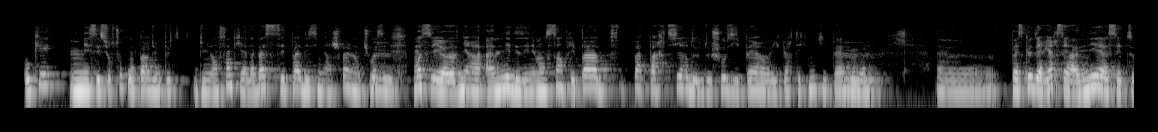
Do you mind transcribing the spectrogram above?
ok, mais c'est surtout qu'on part d'une petite, d'une enfant qui à la base c'est pas dessiner un cheval. Donc tu vois, mm. moi c'est euh, venir à, amener des éléments simples et pas pas partir de, choses hyper euh, hyper techniques, hyper mm. voilà. parce que derrière, c'est amener à cette,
